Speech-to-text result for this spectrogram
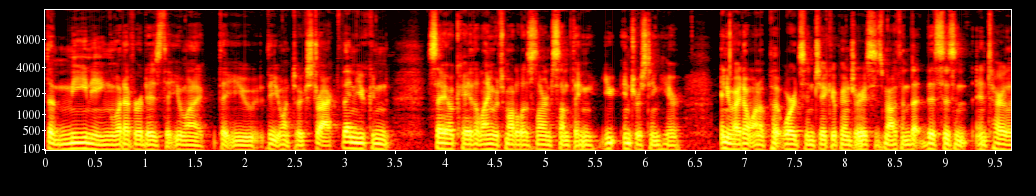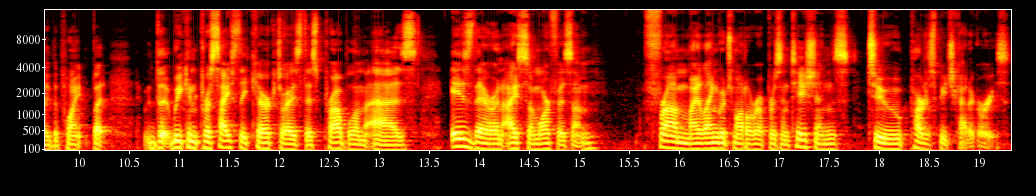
the meaning, whatever it is that you want to, that you that you want to extract, then you can say, okay, the language model has learned something interesting here. Anyway, I don't want to put words in Jacob Andreas's mouth, and that this isn't entirely the point, but that we can precisely characterize this problem as: is there an isomorphism from my language model representations to part of speech categories?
